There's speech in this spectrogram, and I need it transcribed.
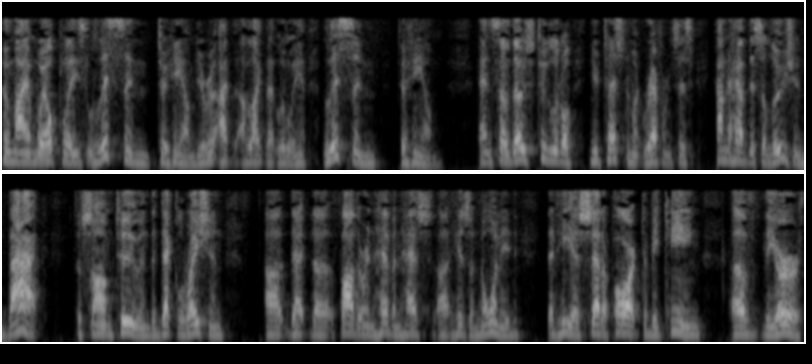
whom I am well pleased. Listen to him. You, I, I like that little end. Listen to him. And so those two little New Testament references kind of have this allusion back to Psalm 2 and the declaration uh, that the Father in heaven has uh, His anointed, that He has set apart to be King of the earth.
